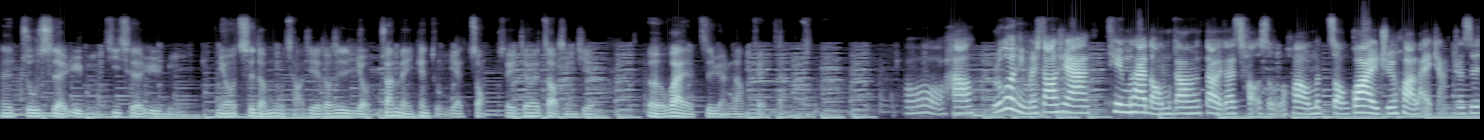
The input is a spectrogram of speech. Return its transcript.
那猪吃的玉米、鸡吃的玉米、牛吃的牧草，这些都是有专门一片土地在种，所以就会造成一些额外的资源浪费这样子。哦，好，如果你们到现在听不太懂我们刚刚到底在吵什么的话，我们总挂一句话来讲，就是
